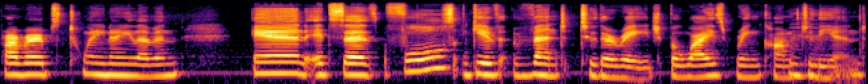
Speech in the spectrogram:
Proverbs 29 11. And it says, Fools give vent to their rage, but wise bring calm mm-hmm. to the mm-hmm. end.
